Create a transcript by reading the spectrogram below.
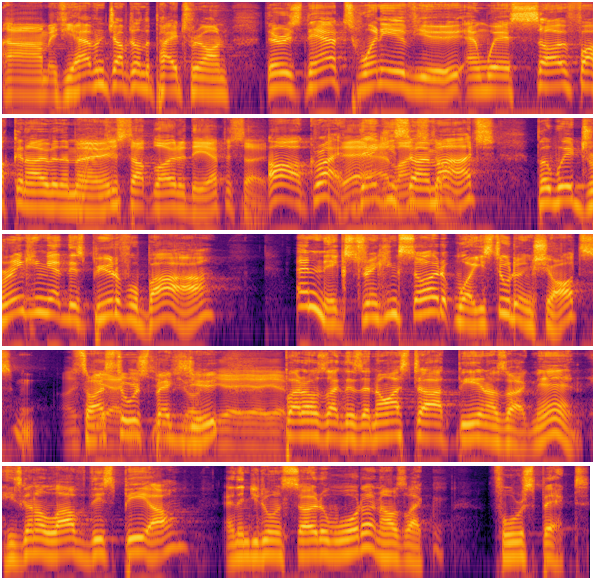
Um, if you haven't jumped on the Patreon, there is now 20 of you, and we're so fucking over the moon. I just uploaded the episode. Oh, great. Yeah, Thank you so lunchtime. much. But we're drinking at this beautiful bar, and Nick's drinking soda. Well, you're still doing shots. So I yeah, still respected you. yeah, yeah, yeah. But I was like, there's a nice dark beer. And I was like, man, he's going to love this beer. And then you're doing soda water. And I was like, full respect.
